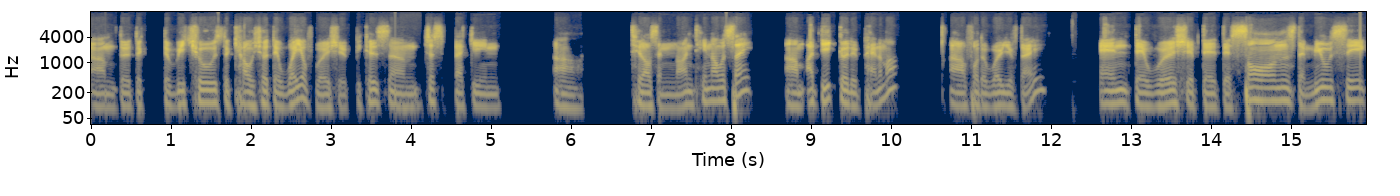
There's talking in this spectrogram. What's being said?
Um, the the the rituals, the culture, their way of worship. Because um, just back in uh 2019, I would say, um, I did go to Panama, uh, for the World Youth Day, and their worship, their their songs, their music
